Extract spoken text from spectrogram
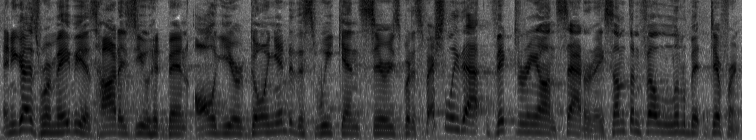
And you guys were maybe as hot as you had been all year going into this weekend series, but especially that victory on Saturday. Something felt a little bit different.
